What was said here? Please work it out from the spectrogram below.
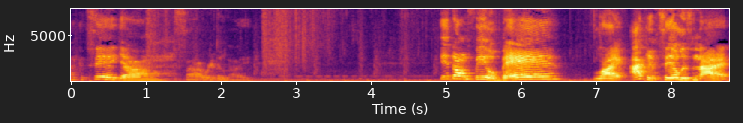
I could tell y'all, it don't feel bad. Like, I can tell it's not,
